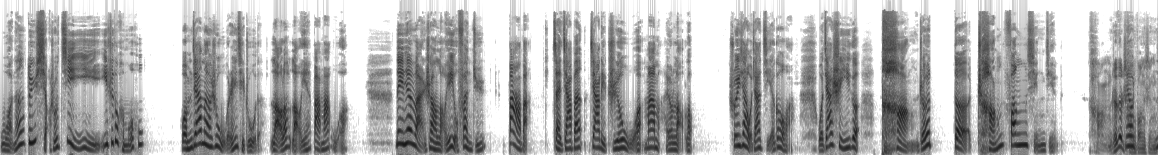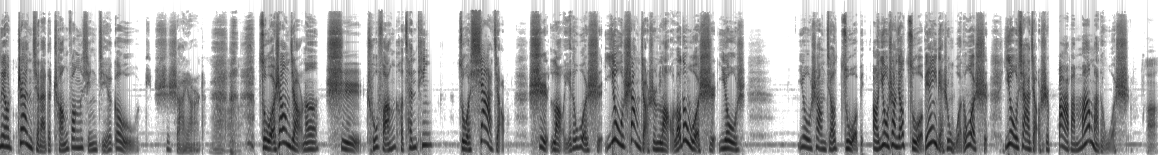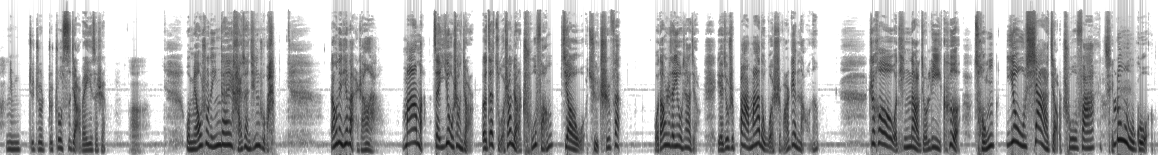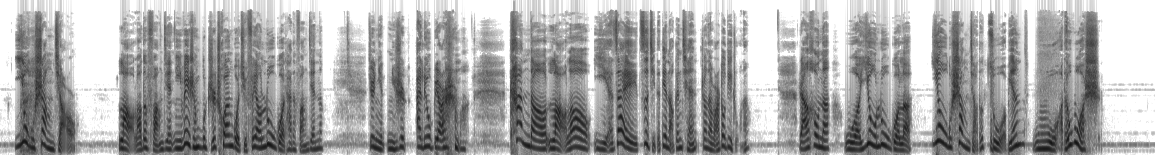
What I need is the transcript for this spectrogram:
我呢对于小时候记忆一直都很模糊。我们家呢是五个人一起住的，姥姥、姥爷、爸妈、我。那天晚上，姥爷有饭局，爸爸在加班，家里只有我、妈妈还有姥姥。说一下我家结构啊，我家是一个躺着的长方形结，躺着的长方形，那要站起来的长方形结构是啥样的？左上角呢是厨房和餐厅，左下角是姥爷的卧室，右上角是姥姥的卧室，右是。右上角左边啊，右上角左边一点是我的卧室，右下角是爸爸妈妈的卧室啊。你们就就就住四角呗，意思是啊。我描述的应该还算清楚吧？然后那天晚上啊，妈妈在右上角呃，在左上角厨房叫我去吃饭，我当时在右下角，也就是爸妈的卧室玩电脑呢。之后我听到了，就立刻从右下角出发，路过 右上角姥姥的房间。你为什么不直穿过去，非要路过她的房间呢？就你你是爱溜边儿是吗？看到姥姥也在自己的电脑跟前，正在玩斗地主呢。然后呢，我又路过了右上角的左边我的卧室。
